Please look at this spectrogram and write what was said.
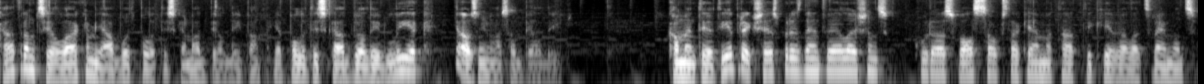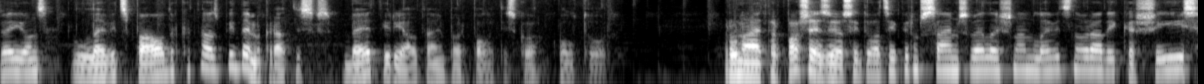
ka katram cilvēkam jābūt politiskam atbildībām. Ja politiskā atbildība liek, jāuzņemas atbildība. Komentējot iepriekšējās prezidenta vēlēšanas, kurās valsts augstākajā matā tika ievēlēts Raimons Vejons, Levits pauda, ka tās bija demokrātiskas, bet ir jautājumi par politisko kultūru. Runājot par pašreizējo situāciju pirms saimnes vēlēšanām, Levits norādīja, ka šīs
